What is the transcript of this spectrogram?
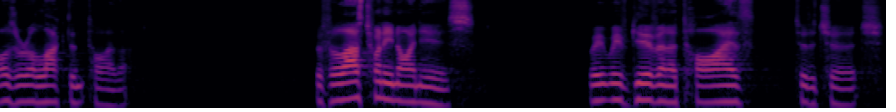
I was a reluctant tither. But for the last 29 years, we, we've given a tithe to the church.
